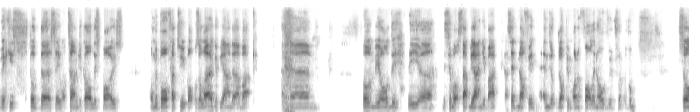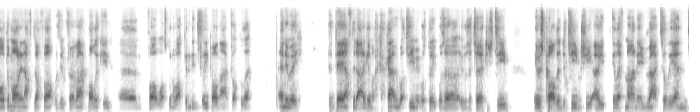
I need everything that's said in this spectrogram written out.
Ricky stood there saying, "What time do you call this, boys?" And we both had two bottles of lager behind our back. And um, lo and behold, the, the uh, they said, "What's that behind your back?" I said, "Nothing." Ended up dropping one and falling over in front of them. So the morning after, I thought I was in for a right bollocking. Um, thought what's going to happen. Didn't sleep all night properly. Anyway, the day after that, again, I can't remember what team it was, but it was a it was a Turkish team. It was calling the team sheet out. He left my name right till the end,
